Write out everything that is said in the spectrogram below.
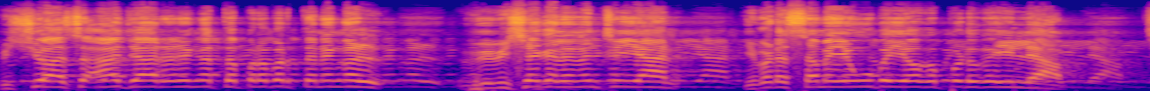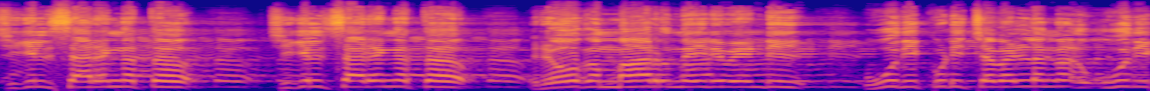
വിശ്വാസ ആചാര രംഗത്തെ പ്രവർത്തനങ്ങൾ വിശകലനം ചെയ്യാൻ ഇവിടെ സമയം ഉപയോഗപ്പെടുകയില്ല. ചികിത്സാ രംഗത്ത് ചികിത്സാ രംഗത്ത് രോഗം മാറുന്നതിന് വേണ്ടി ഊതി കുടിച്ച വെള്ളങ്ങൾ ഊതി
